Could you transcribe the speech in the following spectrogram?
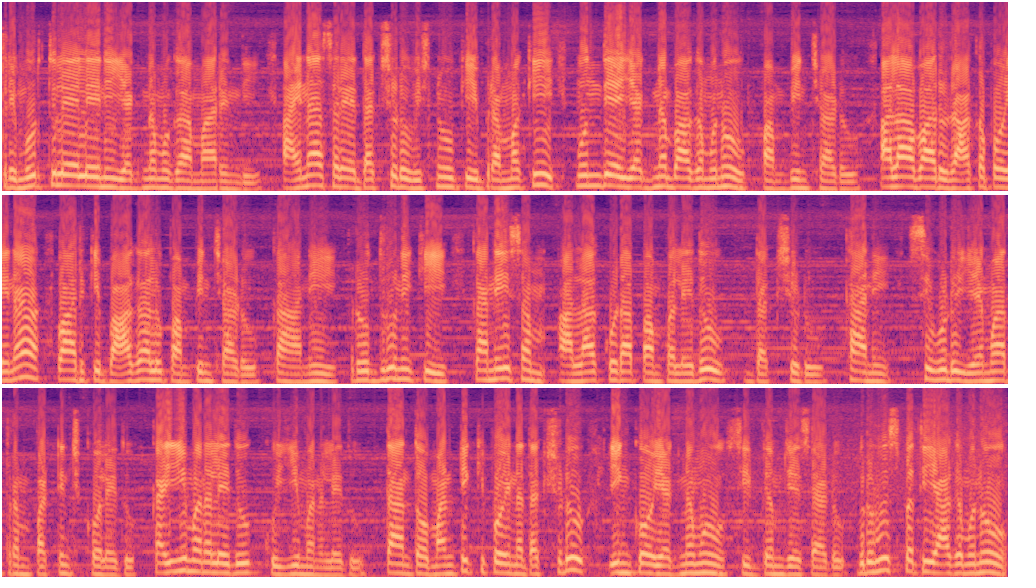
త్రిమూర్తులే లేని యజ్ఞముగా మారింది. అయినా సరే దక్షుడు విష్ణువుకి బ్రహ్మకి ముందే యజ్ఞ భాగమును పంపించాడు. అలా వారు రాకపోయినా వారికి భాగాలు పంపించాడు. కానీ రుద్రునికి కనీసం అలా కూడా పంపలేదు దక్షుడు. కానీ శివుడు ఏమాత్రం పట్టించుకోలేదు. కయ్యి మనలేదు కుయ్యి మనలేదు. దాంతో మంటిక్కిపోయిన దక్షుడు ఇంకో యజ్ఞము సిద్ధం చేశాడు. బృహస్పతి యాగమును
